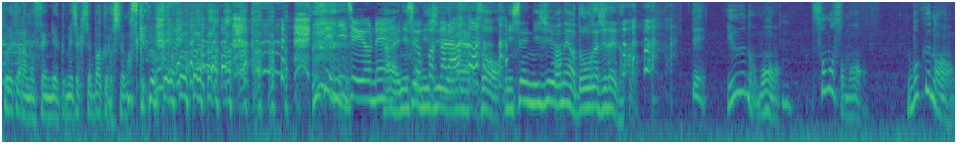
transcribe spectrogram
これからの戦略めちゃくちゃ暴露してますけど。2024年。はい2024年そう。2024年は動画時代だと。っていうのも、うん、そもそも僕の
